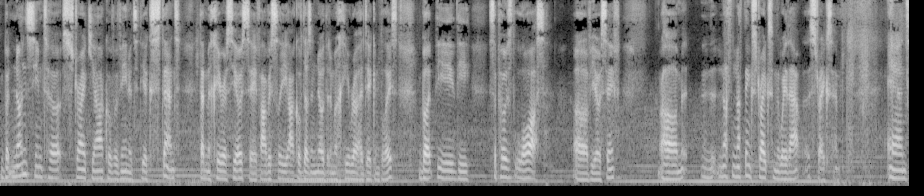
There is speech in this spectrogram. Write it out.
But none seem to strike Yaakov Avinu to the extent that Mechiras Yosef, obviously Yaakov doesn't know that a Mechira had taken place, but the, the supposed loss of Yosef, um, nothing, nothing strikes him the way that strikes him. And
